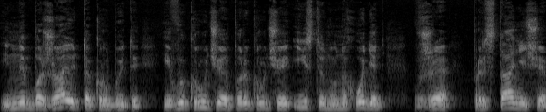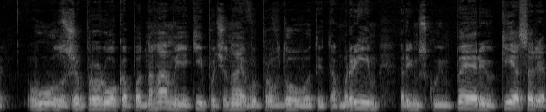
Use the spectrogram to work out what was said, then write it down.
і не бажають так робити, і викручує, перекручує істину, знаходять вже пристаніще у лжепророка під ногами, який починає виправдовувати там Рим, Римську імперію, Кесаря,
